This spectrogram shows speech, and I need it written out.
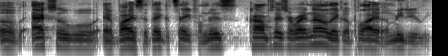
of actionable advice that they could take from this conversation right now? They could apply it immediately.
